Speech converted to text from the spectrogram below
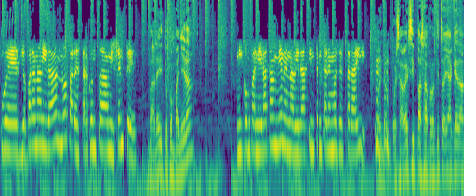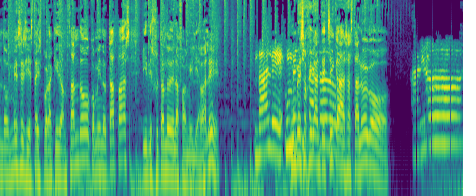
Pues yo para Navidad, ¿no? Para estar con toda mi gente. Vale, ¿y tu compañera? Mi compañera también, en Navidad intentaremos estar ahí. Bueno, pues a ver si pasa prontito, ya quedan dos meses y estáis por aquí danzando, comiendo tapas y disfrutando de la familia, ¿vale? Vale, un, Un beso a gigante, todos. chicas, hasta luego. Adiós.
